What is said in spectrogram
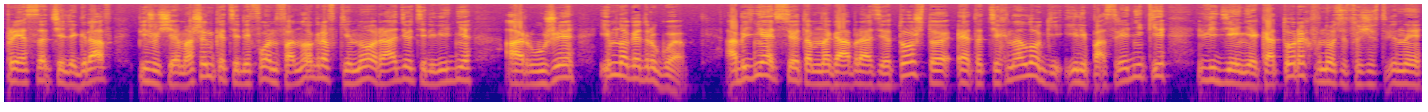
пресса, телеграф, пишущая машинка, телефон, фонограф, кино, радио, телевидение, оружие и многое другое. Объединяет все это многообразие то, что это технологии или посредники, введение которых вносят существенные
